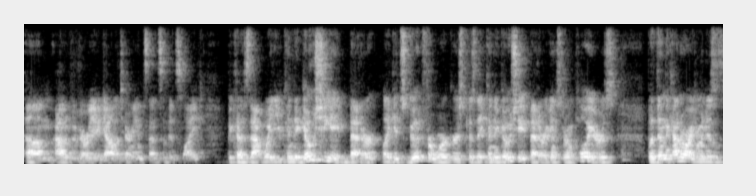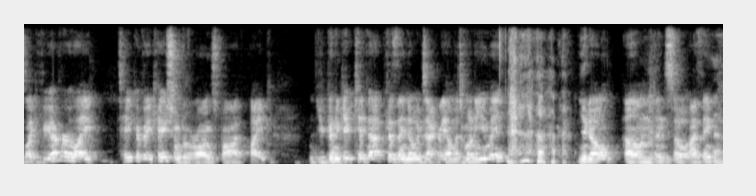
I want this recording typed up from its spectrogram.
um, out of a very egalitarian sense of it's like because that way you can negotiate better like it's good for workers because they can negotiate better against their employers but then the counter argument is it's like if you ever like take a vacation to the wrong spot like you're gonna get kidnapped because they know exactly how much money you make you know? Um, and so i think Yeah.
